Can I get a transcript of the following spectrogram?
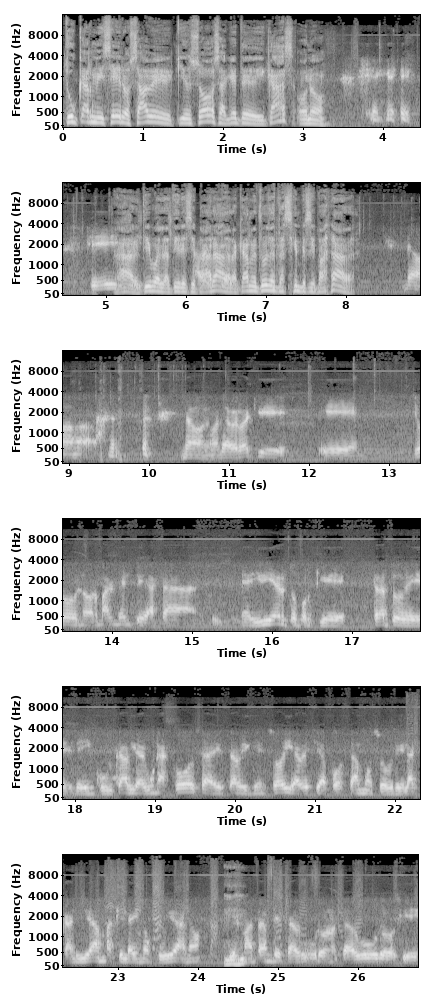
tú carnicero sabe quién sos a qué te dedicas o no sí claro el tipo la tiene separada la carne tuya está siempre separada. No no no la verdad que eh, yo normalmente hasta me divierto porque trato de, inculcarle algunas cosas, él sabe quién soy y a veces apostamos sobre la calidad más que la inocuidad, ¿no? Si el matante está duro, no está duro, si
